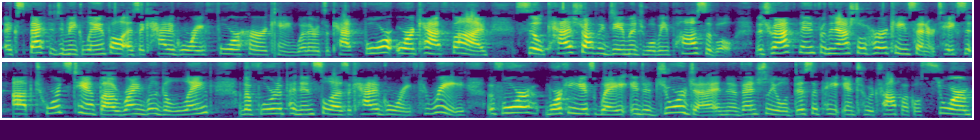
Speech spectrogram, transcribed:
expected to make landfall as a Category 4 hurricane, whether it's a Cat 4 or a Cat 5 still catastrophic damage will be possible. The track then for the National Hurricane Center takes it up towards Tampa, running really the length of the Florida Peninsula as a Category 3 before working its way into Georgia and eventually will dissipate into a tropical storm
